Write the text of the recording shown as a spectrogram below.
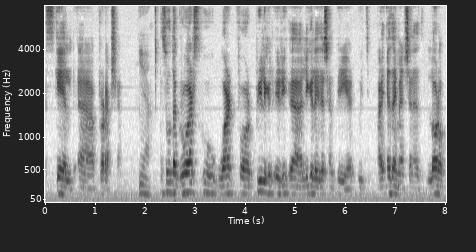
scaled uh, production. Yeah. So the growers who work for pre-legalization uh, period, which I, as I mentioned, has a lot of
